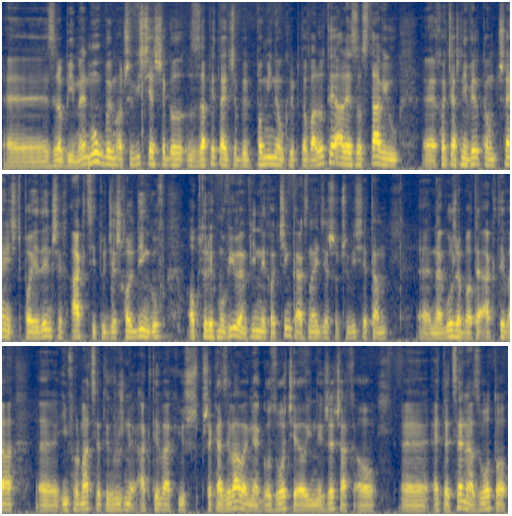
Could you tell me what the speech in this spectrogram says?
e, zrobimy. Mógłbym oczywiście jeszcze go zapytać, żeby pominął kryptowaluty, ale zostawił e, chociaż niewielką część pojedynczych akcji, tudzież holdingów, o których mówiłem w innych odcinkach. Znajdziesz oczywiście tam e, na górze, bo te aktywa, informacje o tych różnych aktywach już przekazywałem, jak o złocie, o innych rzeczach, o ETC na złoto,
